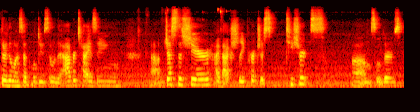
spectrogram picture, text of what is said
they're the ones that will do some of the advertising. Um, just this year, I've actually purchased T-shirts. Um, so there's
